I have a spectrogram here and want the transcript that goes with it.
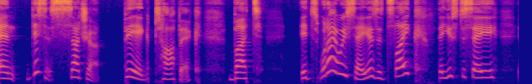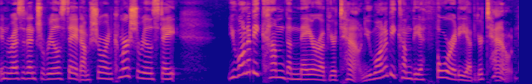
And this is such a big topic, but it's what I always say is it's like they used to say in residential real estate, I'm sure in commercial real estate, you want to become the mayor of your town. You want to become the authority of your town.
